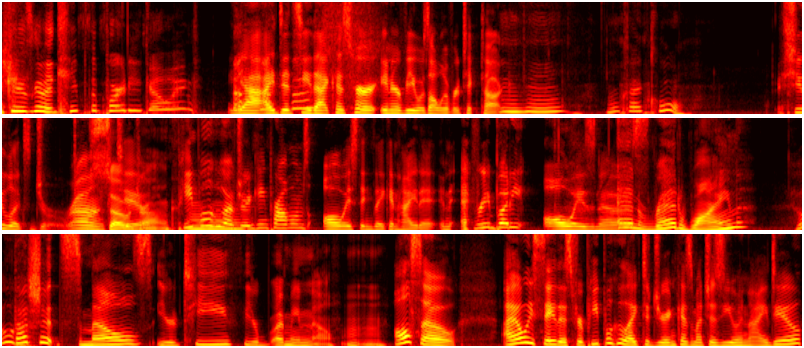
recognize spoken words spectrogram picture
sick. she was gonna keep the party going. yeah, I did see that because her interview was all over TikTok. Mm-hmm. Okay, cool. She looks drunk. So too. drunk. People who have drinking problems always think they can hide it, and everybody always knows. And red wine. Ooh. That shit smells your teeth. Your, I mean, no. Mm-mm. also, I always say this for people who like to drink as much as you and I do.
